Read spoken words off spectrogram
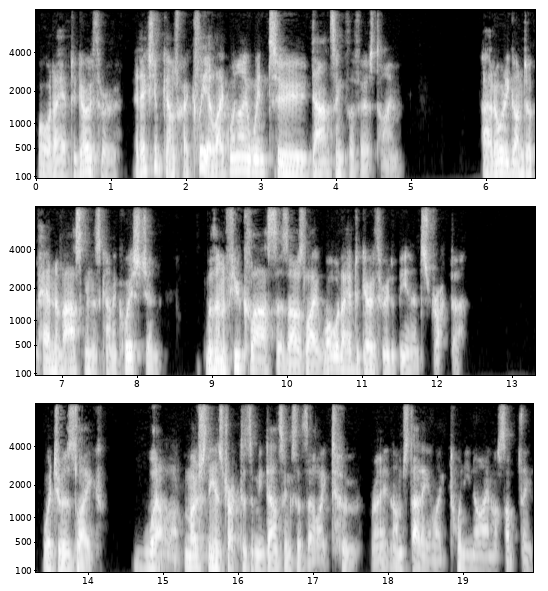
What would I have to go through? It actually becomes quite clear. Like when I went to dancing for the first time, I'd already gone to a pattern of asking this kind of question. Within a few classes, I was like, what would I have to go through to be an instructor? Which was like, well, most of the instructors have been dancing since they're like two, right? I'm starting at like 29 or something,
